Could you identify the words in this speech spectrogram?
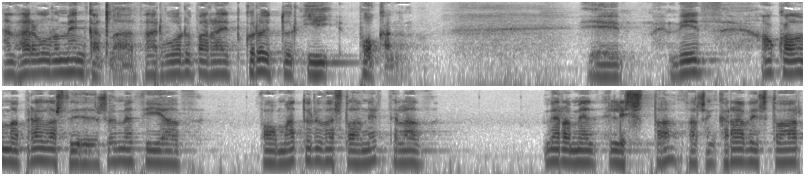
en þær voru mengallaðar, þær voru bara eitt grötur í pókanum e, við ákváðum að bregðast við þessu með því að fá maturvestlanir til að vera með lista þar sem krafist var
